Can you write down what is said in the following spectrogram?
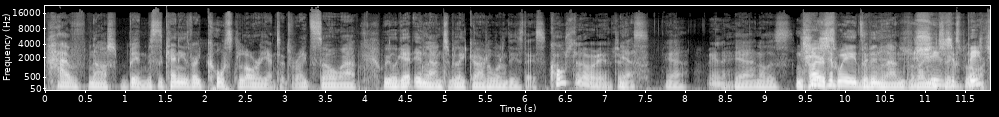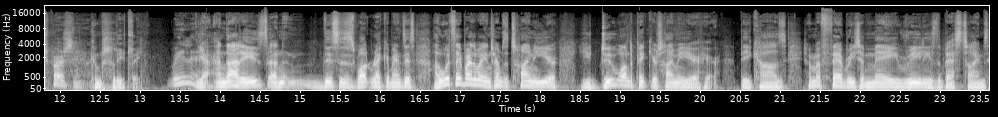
have not been. Mrs. Kenny is very coastal oriented, right? So uh, we will get inland to Lake Garda one of these days. Coastal oriented. Yes, yeah. Really. Yeah, I know there's entire She's a- of inland that I need She's to a explore. beach person. Completely. Really. Yeah, and that is, and this is what recommends this. I would say, by the way, in terms of time of year, you do want to pick your time of year here because from February to May really is the best times.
